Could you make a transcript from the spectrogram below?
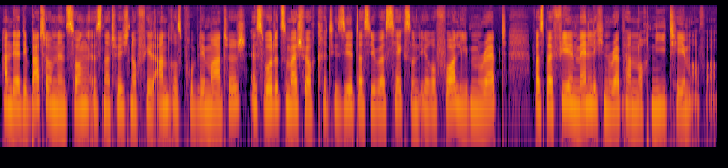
An der Debatte um den Song ist natürlich noch viel anderes problematisch. Es wurde zum Beispiel auch kritisiert, dass sie über Sex und ihre Vorlieben rappt, was bei vielen männlichen Rappern noch nie Thema war.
